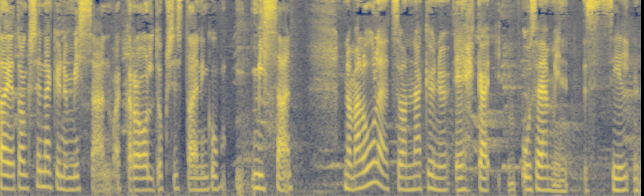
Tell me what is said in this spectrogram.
Tai että onko se näkynyt missään vaikka roolituksissa tai niin kuin missään? No mä luulen, että se on näkynyt ehkä useammin sil-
